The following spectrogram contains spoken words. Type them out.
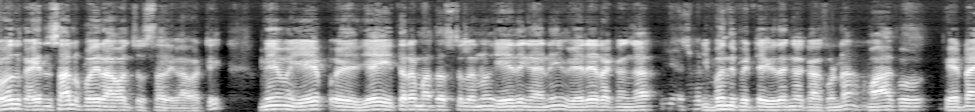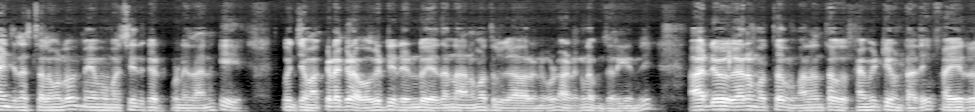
రోజుకు ఐదు సార్లు పోయి రావాల్సి వస్తుంది కాబట్టి మేము ఏ ఏ ఇతర మతస్థులను ఏది కానీ వేరే రకంగా ఇబ్బంది పెట్టే విధంగా కాకుండా మాకు కేటాయించిన స్థలంలో మేము మసీదు కట్టుకునేదానికి కొంచెం అక్కడక్కడ ఒకటి రెండు ఏదన్నా అనుమతులు కావాలని కూడా అడగడం జరిగింది. ఆర్డీఓ గారు మొత్తం అదంతా ఒక కమిటీ ఉంటుంది. ఫైర్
